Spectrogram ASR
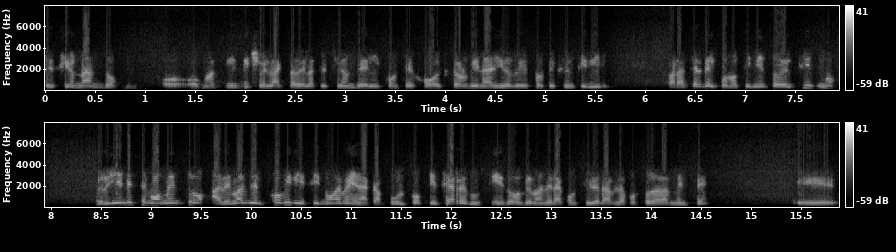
sesionando, o, o, más bien dicho, el acta de la sesión del Consejo Extraordinario de Protección Civil, para hacer del conocimiento del sismo. Pero ya en este momento, además del COVID-19 en Acapulco, que se ha reducido de manera considerable afortunadamente, eh,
